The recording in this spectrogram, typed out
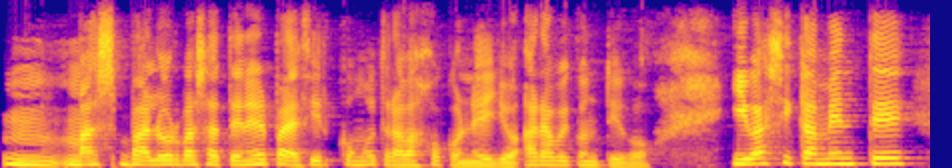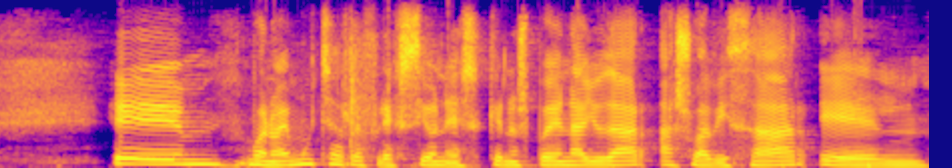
más valor vas a tener para decir cómo trabajo con ello. Ahora voy contigo. Y básicamente, eh, bueno, hay muchas reflexiones que nos pueden ayudar a suavizar el,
